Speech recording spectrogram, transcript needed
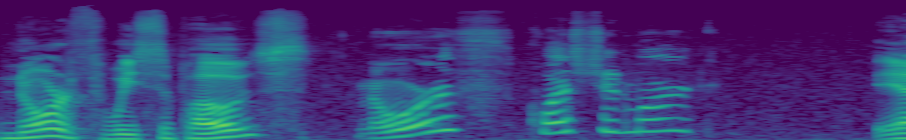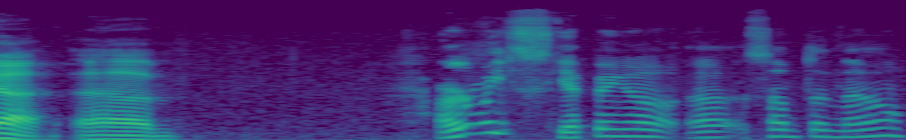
north, we suppose. North? Question mark. Yeah. Um, Aren't we skipping a, uh, something though?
